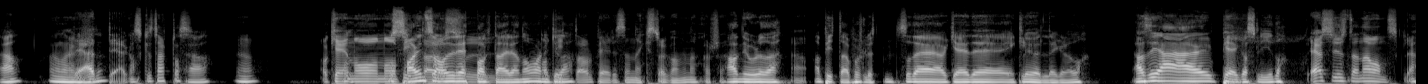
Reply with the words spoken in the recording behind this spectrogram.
Ja, han er Det er, det. er ganske sterkt, altså. ja. Ja. Ok, nå, nå Og Sainz var jo rett bak der igjen nå, var han ikke det? pitta vel Peres en ekstra gang, da, kanskje. Han gjorde det. Ja. Han pitta på slutten, så det, er ok, det egentlig ødelegger det, da. Altså, jeg er Per Gasly, da. Jeg syns den er vanskelig.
